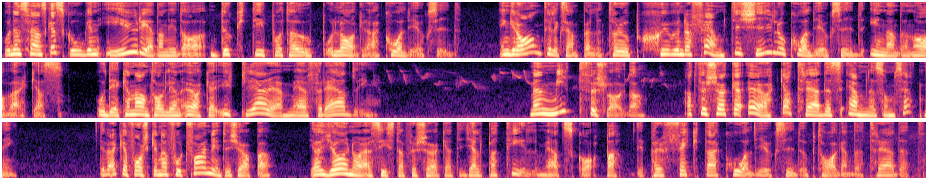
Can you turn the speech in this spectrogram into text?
Och den svenska skogen är ju redan idag duktig på att ta upp och lagra koldioxid. En gran till exempel tar upp 750 kilo koldioxid innan den avverkas. Och det kan antagligen öka ytterligare med förädling. Men mitt förslag då? Att försöka öka trädets ämnesomsättning? Det verkar forskarna fortfarande inte köpa. Jag gör några sista försök att hjälpa till med att skapa det perfekta koldioxidupptagande trädet.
